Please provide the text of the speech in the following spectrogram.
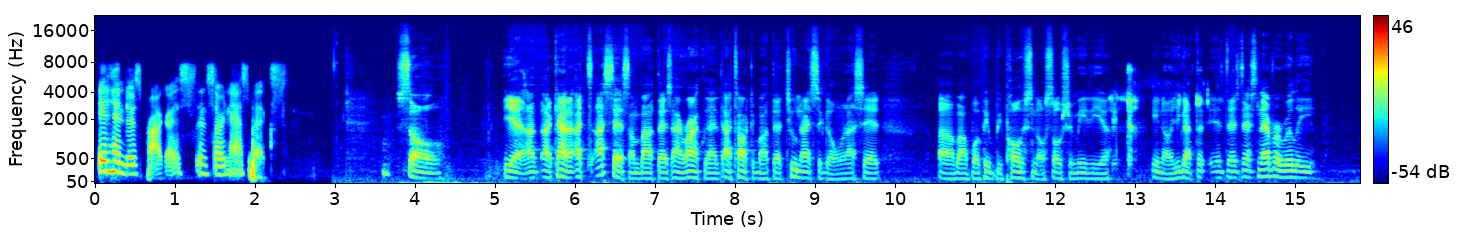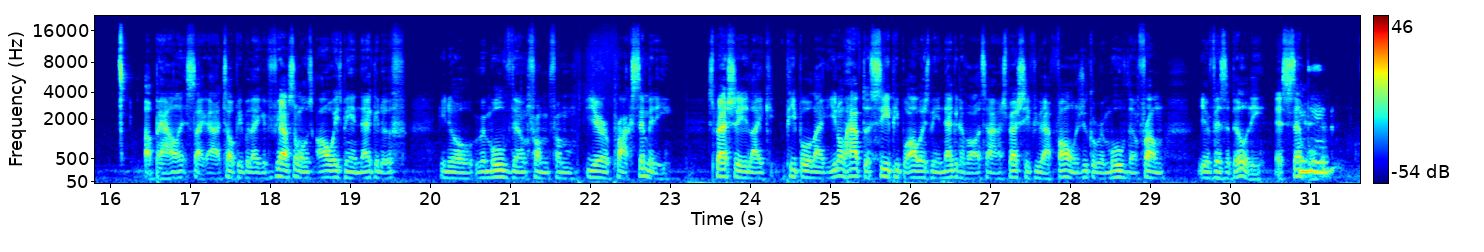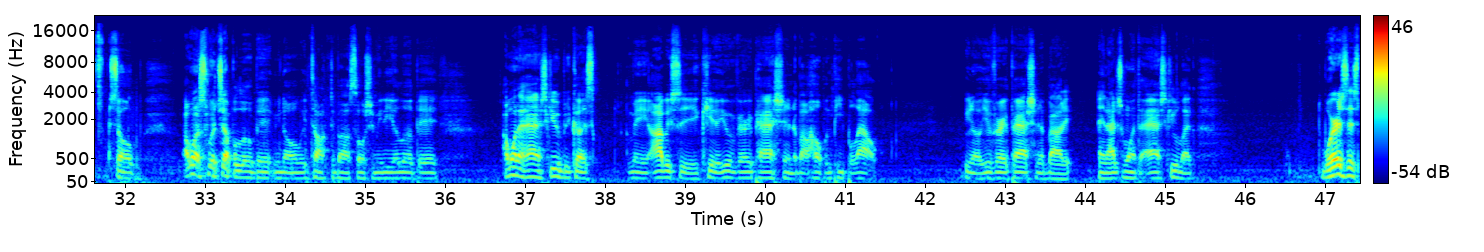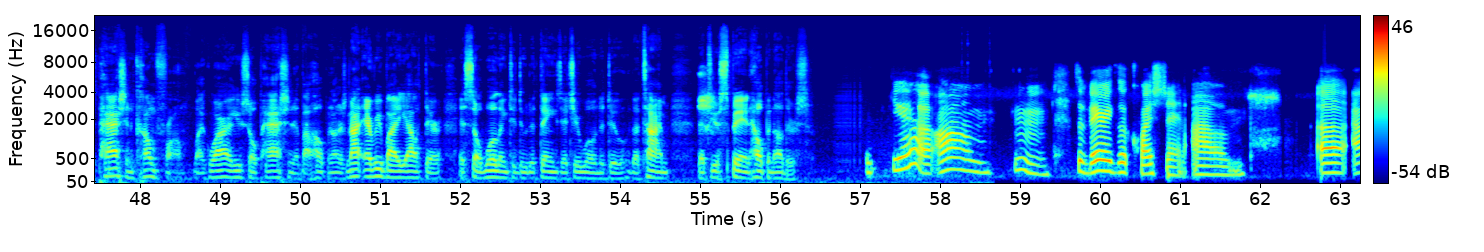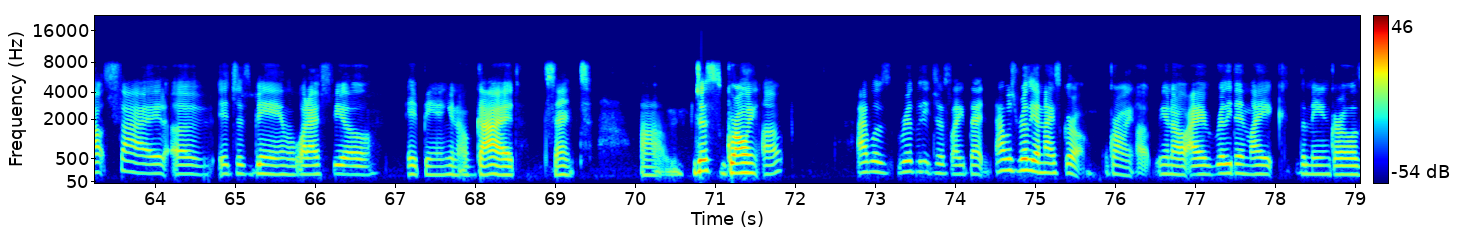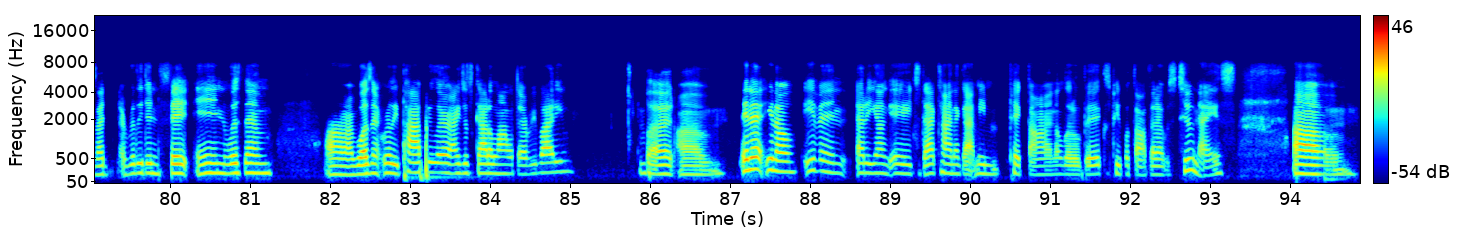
it hinders progress in certain aspects. So, yeah, I, I kind of I, I said something about this. Ironically, I, I talked about that two nights ago when I said uh, about what people be posting on social media. You know, you got the there's, there's never really a balance. Like I tell people, like if you have someone who's always being negative, you know, remove them from from your proximity. Especially like people like you don't have to see people always being negative all the time. Especially if you have phones, you can remove them from your visibility. It's simple. Mm-hmm. So I want to switch up a little bit. You know, we talked about social media a little bit. I want to ask you because I mean, obviously, Kia, you're very passionate about helping people out. You know, you're very passionate about it, and I just wanted to ask you, like, where does this passion come from? Like, why are you so passionate about helping others? Not everybody out there is so willing to do the things that you're willing to do, the time that you spend helping others. Yeah, um, hmm, it's a very good question. Um, uh, outside of it just being what I feel it being, you know, God sent, um, just growing up I was really just like that. I was really a nice girl growing up. You know, I really didn't like the mean girls. I, I really didn't fit in with them. Uh, I wasn't really popular. I just got along with everybody. But um, and it, you know, even at a young age, that kind of got me picked on a little bit because people thought that I was too nice. Um,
